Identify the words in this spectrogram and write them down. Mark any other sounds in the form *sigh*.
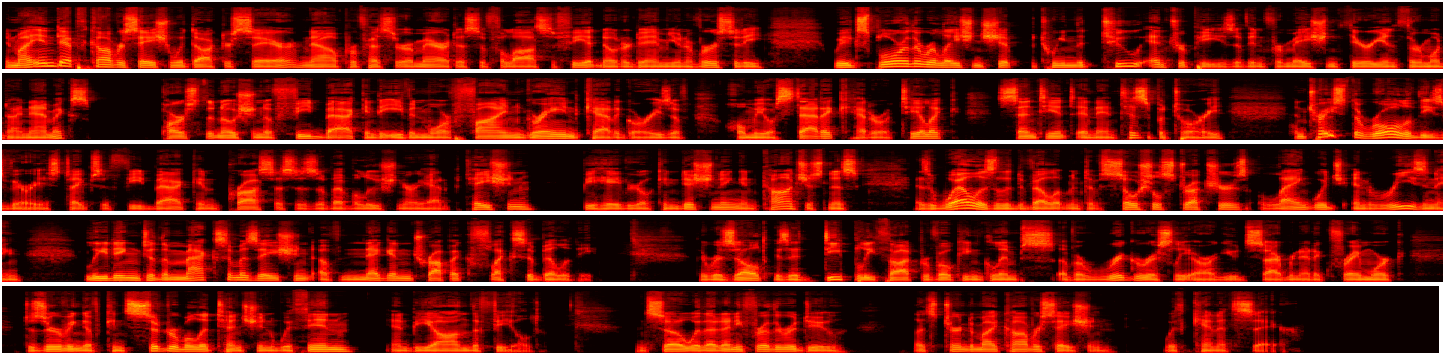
In my in depth conversation with Dr. Sayre, now Professor Emeritus of Philosophy at Notre Dame University, we explore the relationship between the two entropies of information theory and thermodynamics, parse the notion of feedback into even more fine grained categories of homeostatic, heterotelic, sentient, and anticipatory, and trace the role of these various types of feedback in processes of evolutionary adaptation, behavioral conditioning, and consciousness, as well as the development of social structures, language, and reasoning, leading to the maximization of negentropic flexibility. The result is a deeply thought provoking glimpse of a rigorously argued cybernetic framework deserving of considerable attention within and beyond the field. And so, without any further ado, let's turn to my conversation with Kenneth Sayre.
